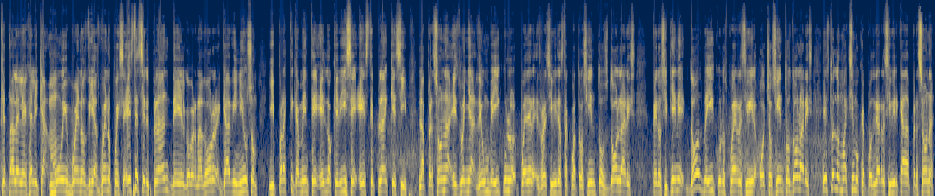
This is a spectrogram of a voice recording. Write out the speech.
¿qué tal, Elia Angélica? Muy buenos días. Bueno, pues este es el plan del gobernador Gavin Newsom y prácticamente es lo que dice este plan, que si la persona es dueña de un vehículo puede recibir hasta 400 dólares, pero si tiene dos vehículos puede recibir 800 dólares. Esto es lo máximo que podría recibir cada persona.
